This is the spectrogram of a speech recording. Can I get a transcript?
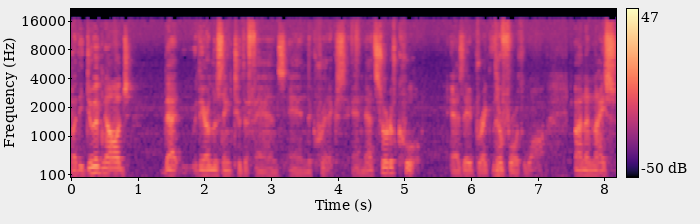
but they do acknowledge that they are listening to the fans and the critics, and that's sort of cool as they break the fourth wall on a nice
